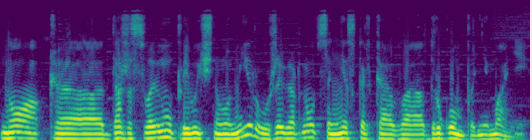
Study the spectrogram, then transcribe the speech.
но к даже своему привычному миру уже вернуться несколько в другом понимании компании?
